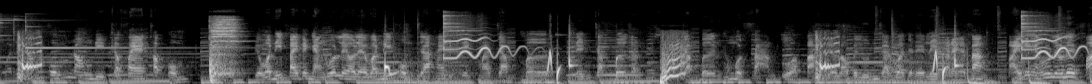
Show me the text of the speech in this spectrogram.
สวัสดีครับผมน้องดีดกาแฟครับผม ดี๋ยววันนี้ไปกันอย่างรวดเร็วเลย วันนี้ผมจะให้เด็กมาจับเบอร์เล่นจับเบอร์กัน จับเบอร์ทั้งหมด 3 ตัวไปเดี๋ยวเราไปลุ้นกันว่าจะได้เลขอะไรกันบ้าง ไปกันอย่างรวดเร็วเลยไป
